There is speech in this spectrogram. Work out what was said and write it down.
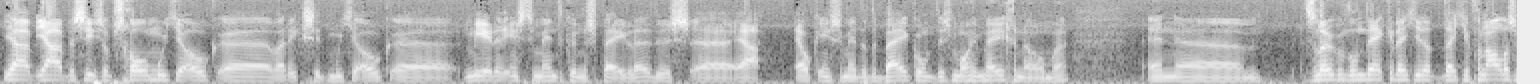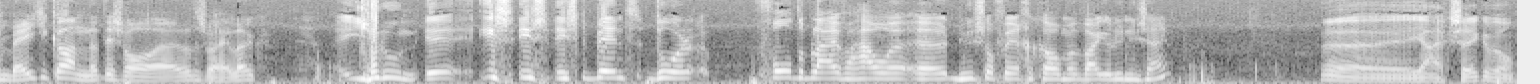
Ja, ja, precies. Op school moet je ook, uh, waar ik zit, moet je ook meerdere instrumenten kunnen spelen. Dus ja, elk instrument dat erbij komt is mooi meegenomen. En ehm, is leuk om te ontdekken dat je, dat, dat je van alles een beetje kan. Dat is wel, dat is wel heel leuk. Jeroen, is, is, is de band door vol te blijven houden nu zover gekomen waar jullie nu zijn? Uh, ja, eigenlijk zeker wel.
